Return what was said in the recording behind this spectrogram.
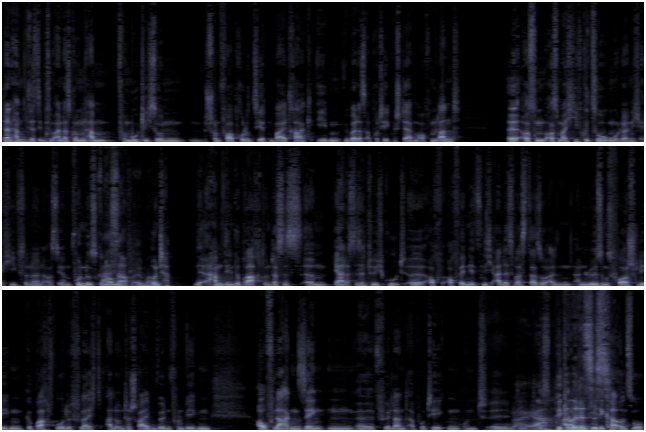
dann haben die das eben zum Anlass genommen und haben vermutlich so einen schon vorproduzierten Beitrag eben über das Apothekensterben auf dem Land äh, aus, dem, aus dem Archiv gezogen oder nicht Archiv, sondern aus ihrem Fundus genommen Was auch immer. und haben den gebracht. Und das ist, ähm, ja, das ist natürlich gut, äh, auch, auch wenn jetzt nicht alles, was da so an, an Lösungsvorschlägen gebracht wurde, vielleicht alle unterschreiben würden, von wegen Auflagen senken äh, für Landapotheken und äh, naja, das Pickup aber das ist, und so.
